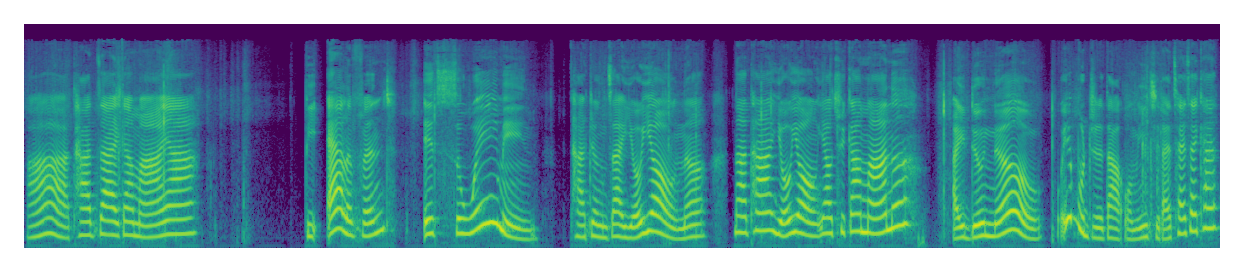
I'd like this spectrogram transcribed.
啊，它在干嘛呀？The elephant is swimming。它正在游泳呢。那它游泳要去干嘛呢？I don't know。我也不知道。我们一起来猜猜看。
